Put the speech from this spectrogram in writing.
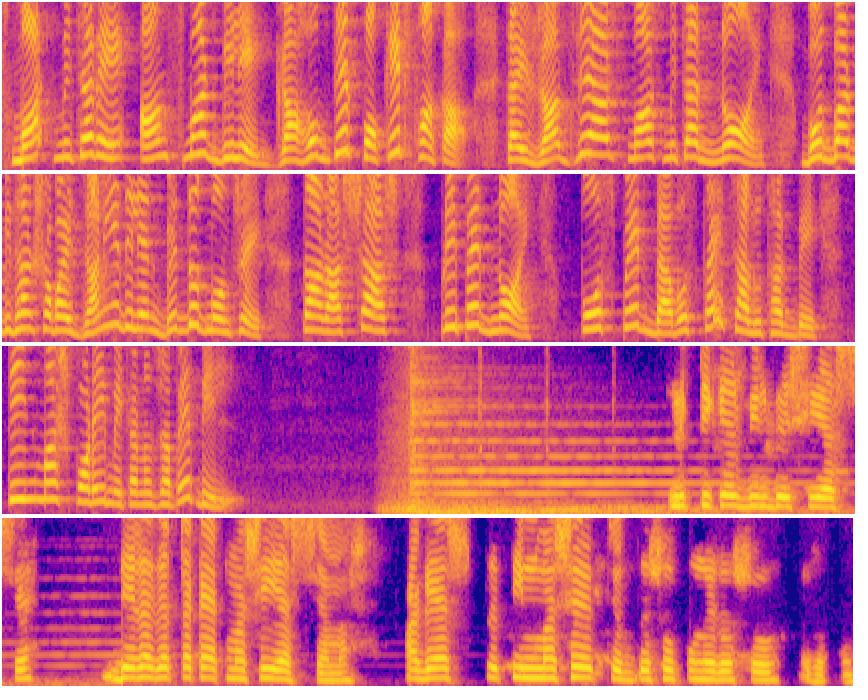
স্মার্ট মিটারে আনস্মার্ট বিলে গ্রাহকদের পকেট ফাঁকা। তাই রাজ্যে আর স্মার্ট মিটার নয়। বুধবার বিধানসভায় জানিয়ে দিলেন বিদ্যুৎ মন্ত্রী, তাঁর আশ্বাস, প্রিপেড নয়, পোস্টপেড ব্যবস্থায় চালু থাকবে। তিন মাস পরেই মেটানো যাবে বিল। ইলেকট্রিকের বিল বেশি আসছে। দেড় হাজার টাকা এক মাসেই আসছে আমার। আগে আসতো তিন মাসে চোদ্দশো, পনেরোশো, এরকম।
